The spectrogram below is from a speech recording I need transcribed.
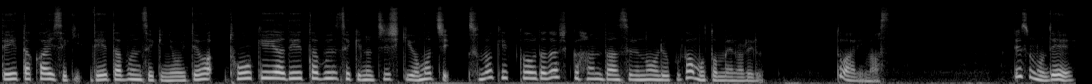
データ解析データ分析においては統計やデータ分析の知識を持ちその結果を正しく判断する能力が求められる。とあります。ですので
